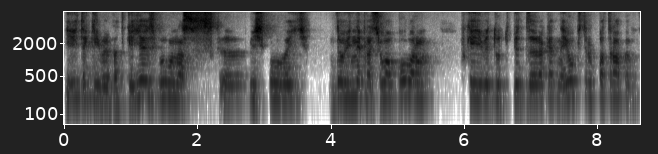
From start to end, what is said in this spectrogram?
Й такі випадки. Є був у нас військовий до війни працював поваром в Києві. Тут під ракетний обстріл потрапив.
